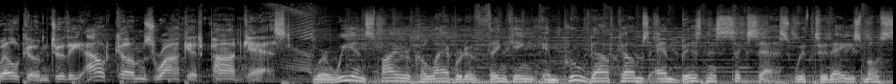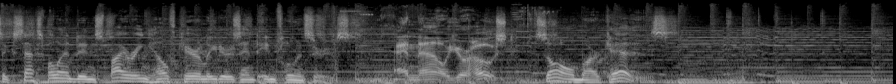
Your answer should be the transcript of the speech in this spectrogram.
Welcome to the Outcomes Rocket podcast, where we inspire collaborative thinking, improved outcomes, and business success with today's most successful and inspiring healthcare leaders and influencers. And now, your host, Saul Marquez.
